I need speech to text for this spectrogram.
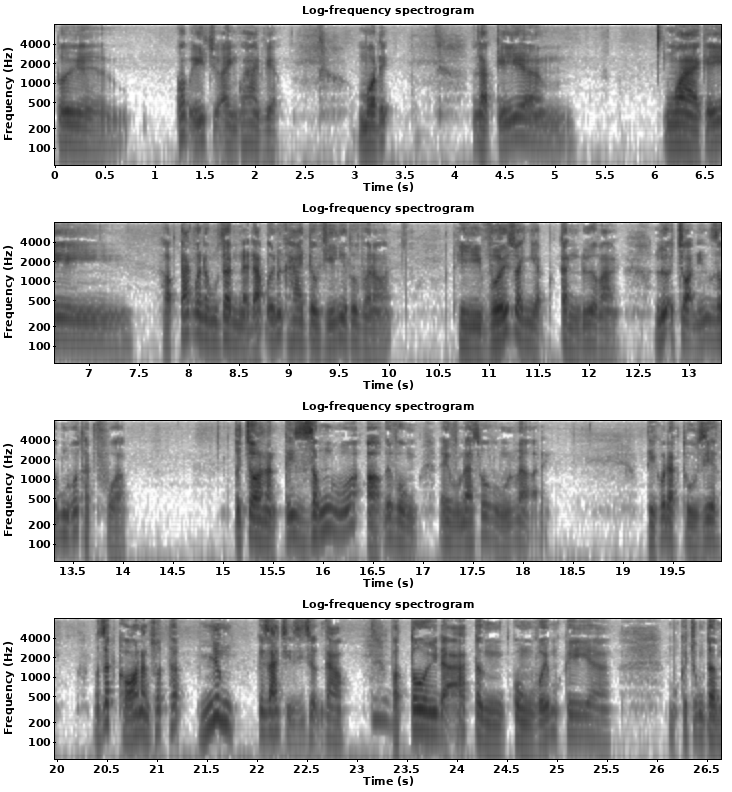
tôi góp ý cho anh có hai việc. Một ấy là cái ngoài cái hợp tác với nông dân để đáp ứng được hai tiêu chí như tôi vừa nói thì với doanh nghiệp cần đưa vào lựa chọn những giống lúa thật phù hợp. Tôi cho rằng cái giống lúa ở cái vùng đây vùng đa số vùng nước nợ đấy thì có đặc thù riêng. Nó rất khó năng suất thấp nhưng cái giá trị dinh dưỡng cao. Ừ. và tôi đã từng cùng với một cái ờ, một cái trung tâm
